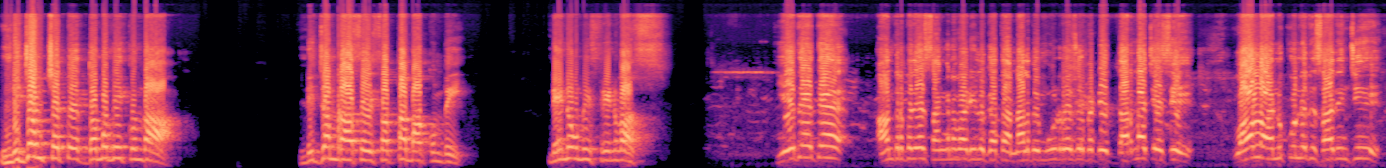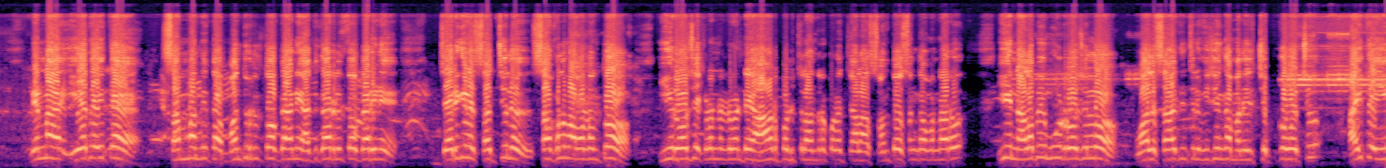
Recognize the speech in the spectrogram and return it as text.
నిజం చెప్పే దొమ్మ మీకుందా? నిజం రాసే సత్తా మాకుంది. నేను మీ శ్రీనివాస్. ఏదైతే ఆంధ్రప్రదేశ్ అంగన్వాడీలు గత నలభై మూడు రోజులు బట్టి ధర్నా చేసి వాళ్ళు అనుకున్నది సాధించి నిన్న ఏదైతే సంబంధిత మంత్రులతో కానీ అధికారులతో కానీ జరిగిన సజ్జలు సఫలం అవ్వడంతో ఈ రోజు ఇక్కడ ఉన్నటువంటి ఆడపడుచులందరూ కూడా చాలా సంతోషంగా ఉన్నారు. ఈ నలభై మూడు రోజుల్లో వాళ్ళు సాధించిన విజయంగా మనం చెప్పుకోవచ్చు. అయితే ఈ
